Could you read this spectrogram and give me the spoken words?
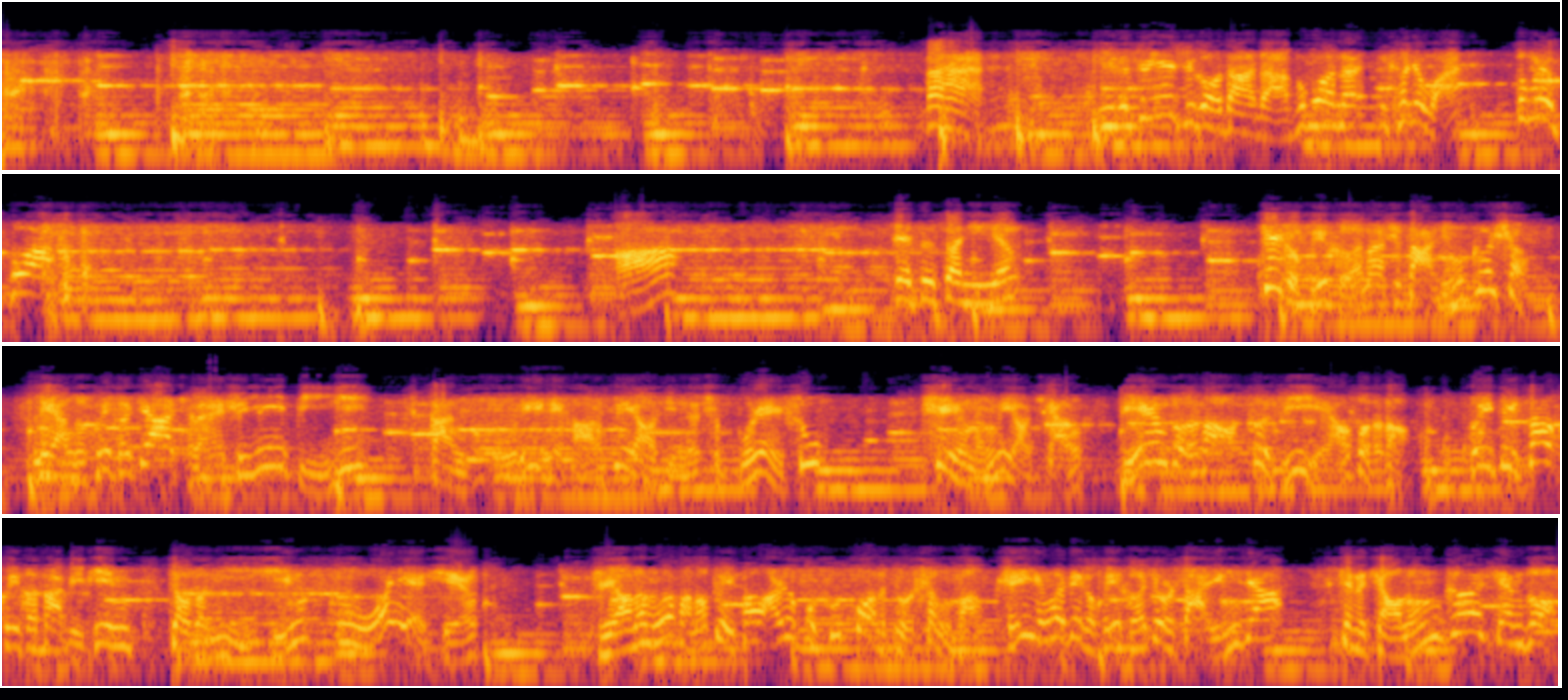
哎，你的声音是够大的，不过呢，你看这碗都没有破啊！啊，这次算你赢。这个回合呢是大牛哥胜，两个回合加起来是一比一。干苦力这行最要紧的是不认输，适应能力要强，别人做得到，自己也要做得到。所以第三回合大比拼叫做你行我也行，只要能模仿到对方而又不出错的就是胜方，谁赢了这个回合就是大赢家。现在小龙哥先做。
